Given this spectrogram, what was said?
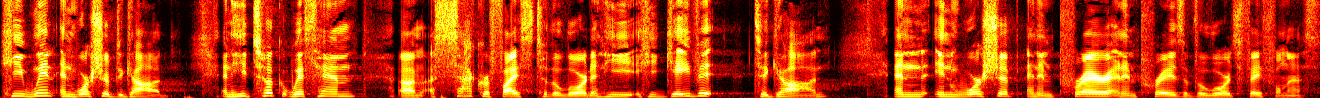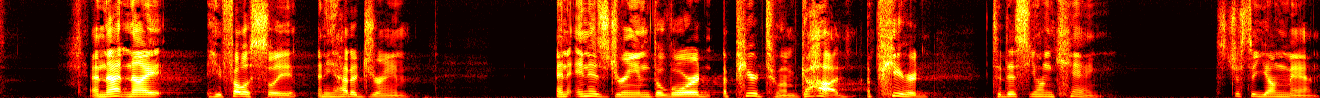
he went and worshiped God. And he took with him um, a sacrifice to the Lord, and he, he gave it to God. And in worship and in prayer and in praise of the Lord's faithfulness. And that night, he fell asleep and he had a dream. And in his dream, the Lord appeared to him. God appeared to this young king. It's just a young man.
